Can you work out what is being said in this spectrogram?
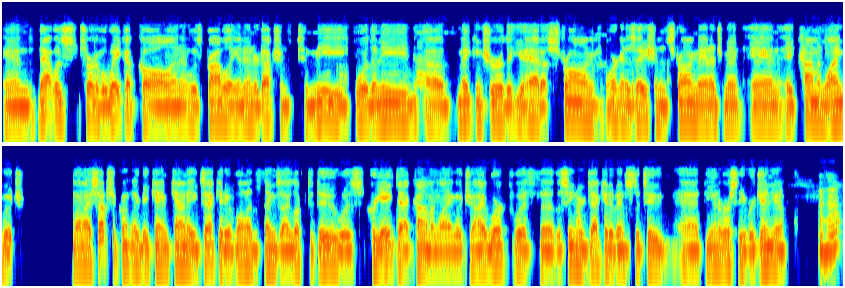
And that was sort of a wake up call, and it was probably an introduction to me for the need of making sure that you had a strong organization, strong management, and a common language. When I subsequently became county executive, one of the things I looked to do was create that common language. I worked with uh, the Senior Executive Institute at the University of Virginia. Mm-hmm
